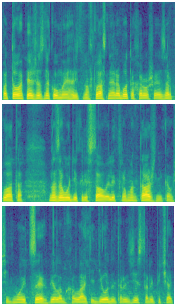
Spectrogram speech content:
потом, опять же, знакомая говорит, у нас классная работа, хорошая зарплата на заводе «Кристалл» электромонтажником, седьмой цех, в белом халате, диоды, транзисторы, печать,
